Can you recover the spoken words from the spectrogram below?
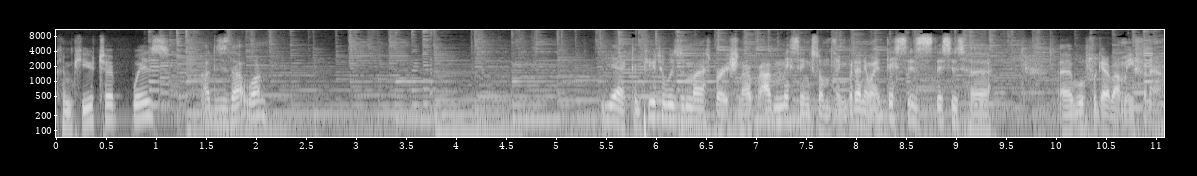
Computer whiz? Does that one? Yeah, computer was my aspiration. I, I'm missing something, but anyway, this is this is her. Uh, we'll forget about me for now.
